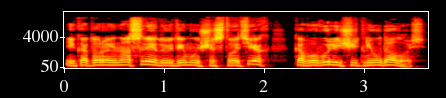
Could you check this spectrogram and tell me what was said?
и которые наследуют имущество тех, кого вылечить не удалось.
